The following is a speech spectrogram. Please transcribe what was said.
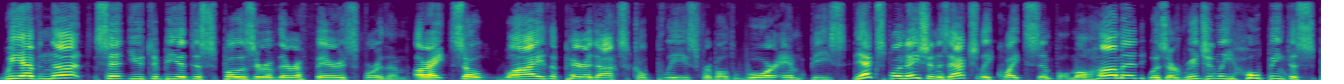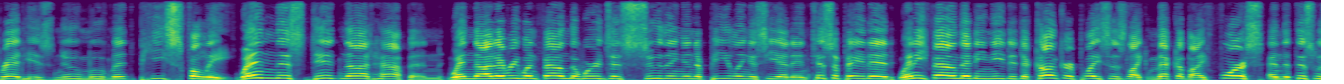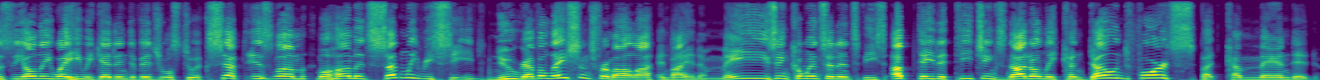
we have not sent you to be a disposer of their affairs for them. All right, so why the paradoxical pleas for both war and peace? The explanation is actually quite simple. Muhammad was originally hoping to spread his new movement peacefully. When this did not happen, when not everyone found the words as soothing and appealing as he had anticipated, when he found that he needed to conquer places like Mecca by force and that this was the only way he would get individuals to accept Islam, Muhammad Muhammad suddenly received new revelations from Allah, and by an amazing coincidence, these updated teachings not only condoned force, but commanded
